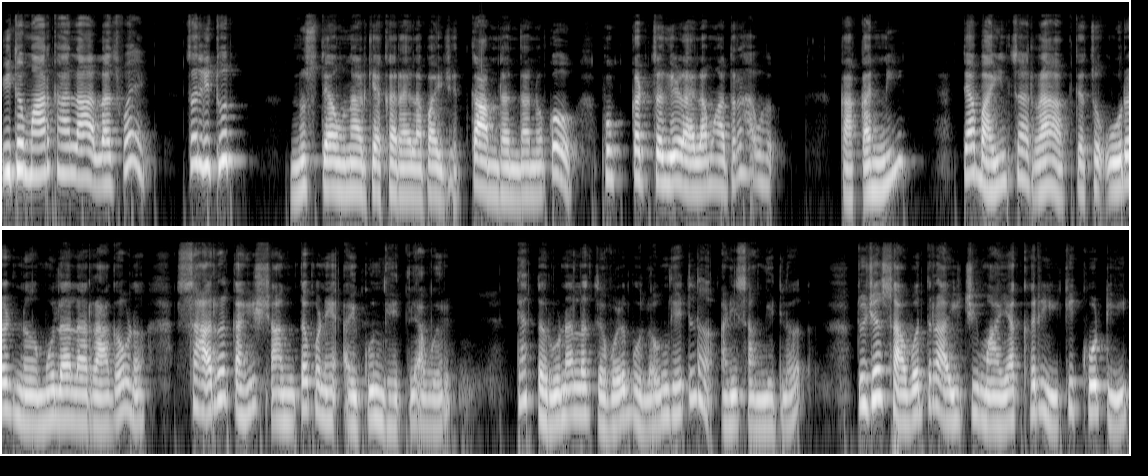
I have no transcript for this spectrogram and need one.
इथं मार खायला आलाच वय? चल इथून. नुसत्या उन्हाळक्या करायला पाहिजेत कामधंदा नको फुक्कटचं गिळायला मात्र हवं. काकांनी त्या बाईंचा राग त्याचं ओरडणं मुलाला रागवणं सारं काही शांतपणे ऐकून घेतल्यावर त्या तरुणाला जवळ बोलावून घेतलं आणि सांगितलं तुझ्या सावत्र आईची माया खरी की खोटी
